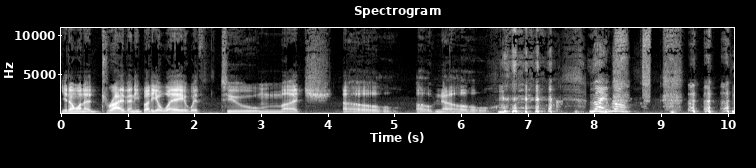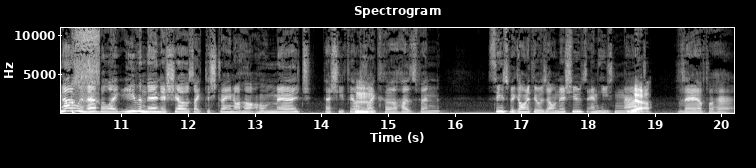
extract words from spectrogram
you don't want to drive anybody away with too much. Oh, oh no. Right. Well, not only that, but like even then, it shows like the strain on her own marriage that she feels Hmm. like her husband seems to be going through his own issues, and he's not Yeah. there for her.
